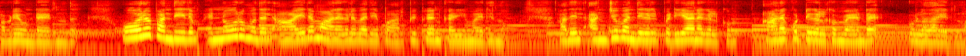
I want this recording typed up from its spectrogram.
അവിടെ ഉണ്ടായിരുന്നത്. ഓരോ പന്തിയിലും എണ്ണൂറ് മുതൽ ആയിരം ആനകൾ വരെ പാർപ്പിക്കുവാൻ കഴിയുമായിരുന്നു. അതിൽ അഞ്ചു പന്തികൾ പിടിയാനകൾക്കും ആനക്കുട്ടികൾക്കും വേണ്ട ഉള്ളതായിരുന്നു.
